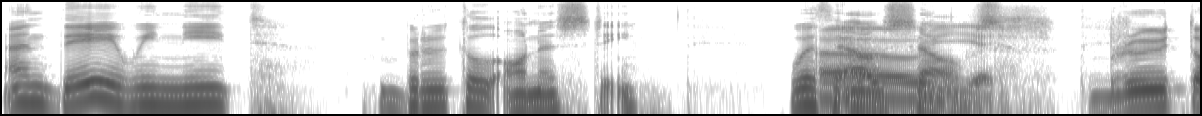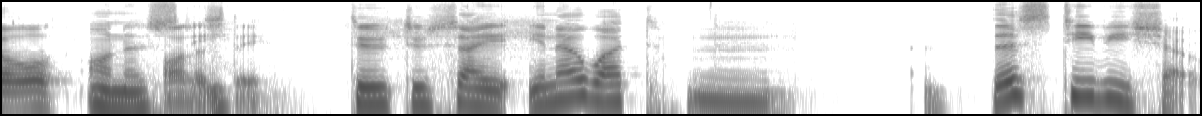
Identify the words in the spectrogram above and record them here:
And there we need brutal honesty with Oh, ourselves. Yes. Brutal Honesty. honesty. To to say, you know what, Mm. this TV show,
